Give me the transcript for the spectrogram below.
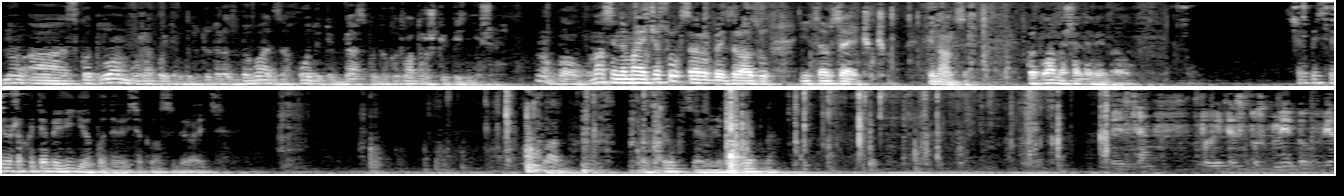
Ну а з котлом вже потім буду тут розбивати, заходить обв'язку до котла трошки пізніше. Ну, бо у нас і немає часу все робити зразу, і це все чук-чук, фінанси. Котла ми ще не вибрали. Ще би Сережа хоча б відео подивився, як воно збирається. конструкция великолепна. Повітря спускний, він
